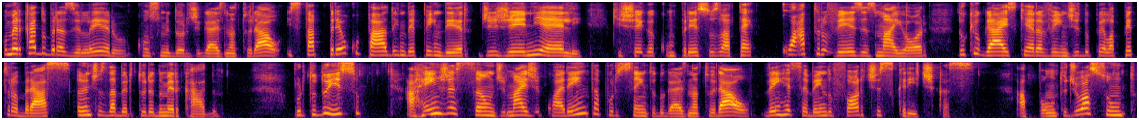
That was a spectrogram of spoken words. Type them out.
O mercado brasileiro, consumidor de gás natural, está preocupado em depender de GNL, que chega com preços até quatro vezes maior do que o gás que era vendido pela Petrobras antes da abertura do mercado. Por tudo isso, a reinjeção de mais de 40% do gás natural vem recebendo fortes críticas a ponto de o assunto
